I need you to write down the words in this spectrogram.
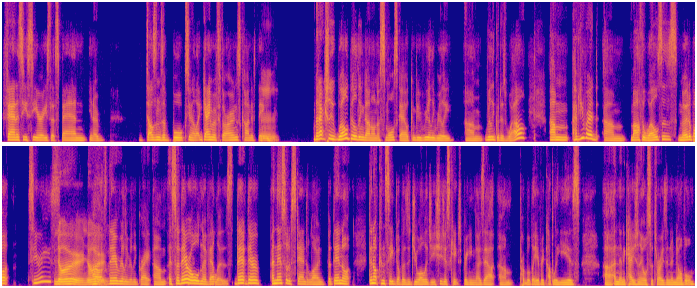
fantasy series that span you know dozens of books you know like game of thrones kind of thing mm. but actually world building done on a small scale can be really really um, really good as well um, have you read um, martha wells's murderbot series no no oh, they're really really great um, so they're mm. all novellas they're they're and they're sort of standalone but they're not they're not conceived of as a duology she just keeps bringing those out um, probably every couple of years uh, and then occasionally also throws in a novel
